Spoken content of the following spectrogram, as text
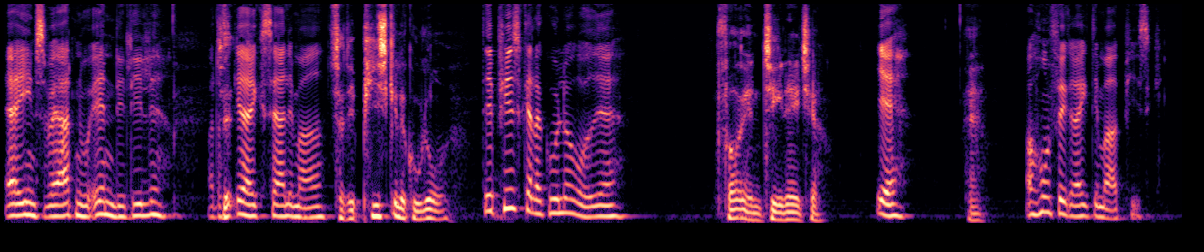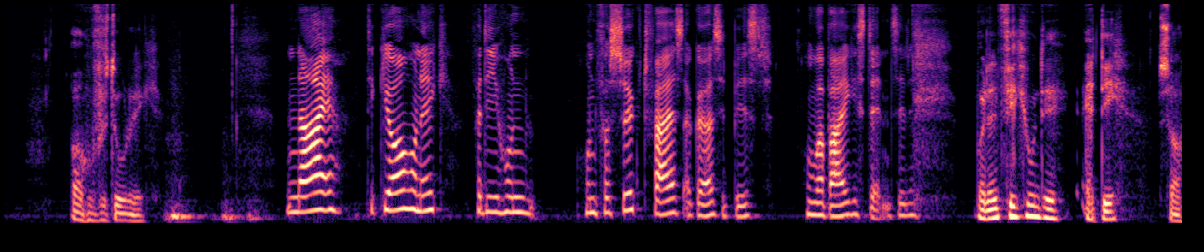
er ens verden uendelig lille, og der Så- sker ikke særlig meget. Så det er pisk eller gulerod Det er pisk eller gullerod, ja. for en teenager, Ja, ja. Og hun fik rigtig meget pisk. og hun forstod det ikke. Nej, det gjorde hun ikke, fordi hun, hun forsøgte faktisk at gøre sit bedst. Hun var bare ikke i stand til det. Hvordan fik hun det af det så?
